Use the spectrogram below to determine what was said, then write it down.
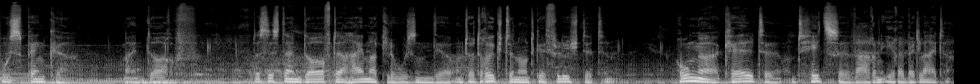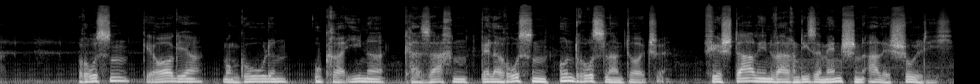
Uspenka, mein Dorf. Das ist ein Dorf der Heimatlosen, der Unterdrückten und Geflüchteten. Hunger, Kälte und Hitze waren ihre Begleiter. Russen, Georgier, Mongolen, Ukrainer, Kasachen, Belarussen und Russlanddeutsche. Für Stalin waren diese Menschen alle schuldig.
